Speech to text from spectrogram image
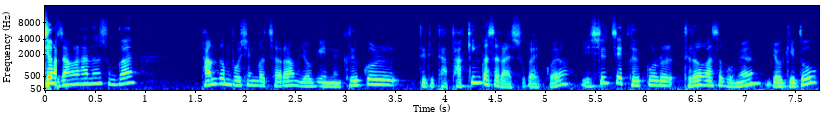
저장을 하는 순간 방금 보신 것처럼 여기 있는 글꼴들이 다 바뀐 것을 알 수가 있고요. 이 실제 글꼴을 들어가서 보면 여기도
